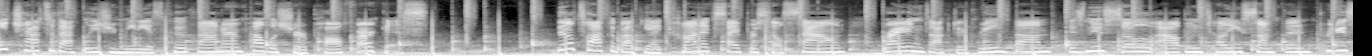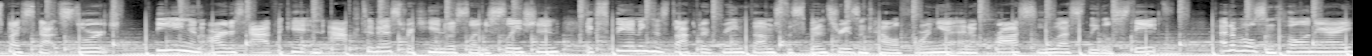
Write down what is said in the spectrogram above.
He chats with Athleisure Media's co founder and publisher, Paul Farkas. They'll talk about the iconic Cypress Hill sound, writing Dr. Green Thumb, his new solo album Tell You Something, produced by Scott Storch, being an artist advocate and activist for cannabis legislation, expanding his Dr. Green Thumb's dispensaries in California and across U.S. legal states, edibles and culinary,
